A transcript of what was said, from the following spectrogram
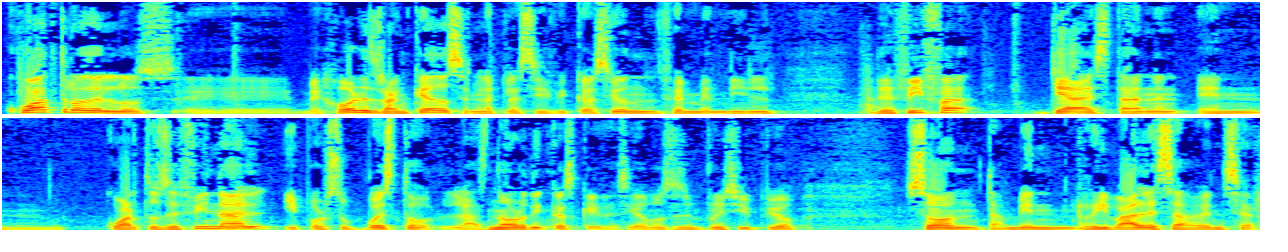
Cuatro de los eh, mejores ranqueados en la clasificación femenil de FIFA ya están en, en, cuartos de final y por supuesto las nórdicas que decíamos desde un principio son también rivales a vencer.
